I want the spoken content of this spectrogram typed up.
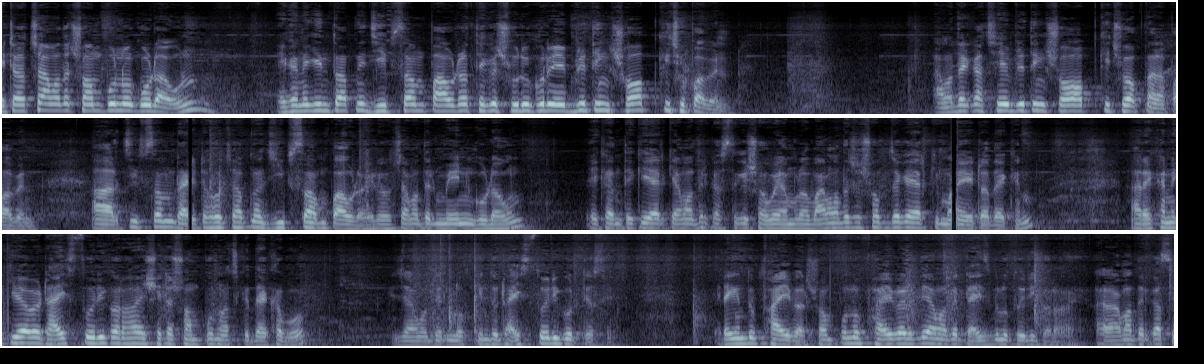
এটা হচ্ছে আমাদের সম্পূর্ণ গোডাউন। এখানে কিন্তু আপনি জিপসাম পাউডার থেকে শুরু করে এভরিথিং সব কিছু পাবেন। আমাদের কাছে এভরিথিং সব কিছু আপনারা পাবেন। আর জিপসাম এটা হচ্ছে আপনার জিপসাম পাউডার এটা হচ্ছে আমাদের মেন গোডাউন। এখান থেকে আর কি আমাদের কাছ থেকে সবাই, আমরা বাংলাদেশের সব জায়গায় আর কি মানে এটা দেখেন। আর এখানে কীভাবে ডাইস তৈরি করা হয় সেটা সম্পূর্ণ আজকে দেখাবো। যে আমাদের লোক কিন্তু ডাইস তৈরি করতেছে। এটা কিন্তু ফাইবার সম্পূর্ণ ফাইবার দিয়ে আমাদের ডাইসগুলো তৈরি করা হয়। আর আমাদের কাছে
